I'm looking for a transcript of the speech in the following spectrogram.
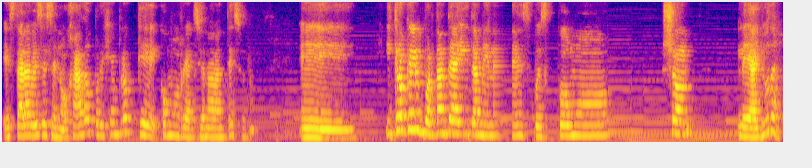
estar a veces enojado, por ejemplo, que cómo reaccionaba ante eso, ¿no? Eh, y creo que lo importante ahí también es pues cómo Sean le ayuda,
